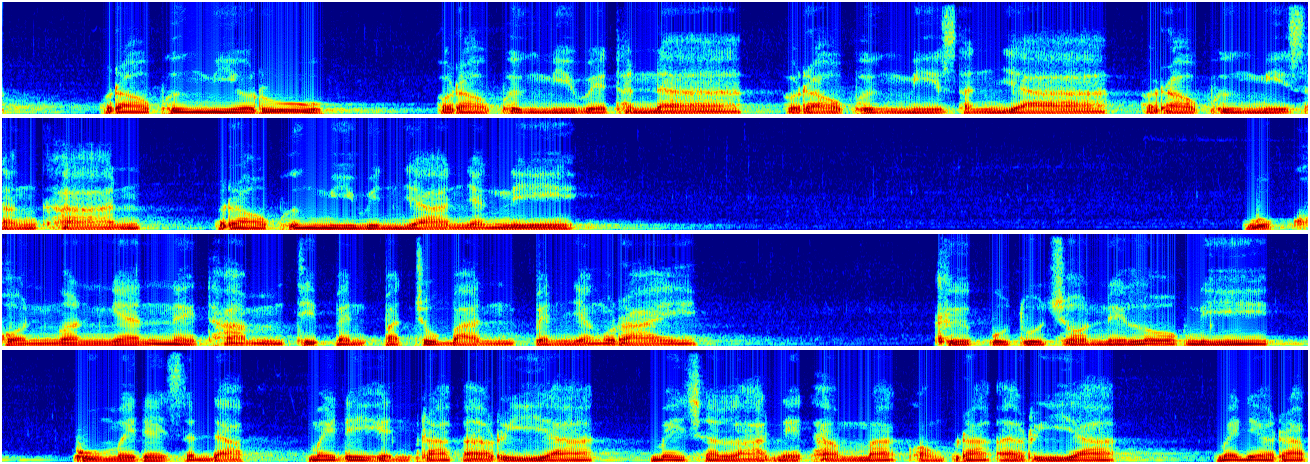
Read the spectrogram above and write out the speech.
ต เราพึงมีรูปเราพึงมีเวทนา เราพึงมีสัญญา เราพึงมีสังขาร เราพึงมีวิญญาณอย่างนี้ บุคคลง่อนแง่นในธรรมที่เป็นปัจจุบันเป็นอย่างไร คือปุตุชนในโลกนี้ ผู้ไม่ได้สดับไม่ได้เห็นพระอริยะ ไม่ฉลาดในธรรมะของพระอริยะ ไม่ได้รับ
